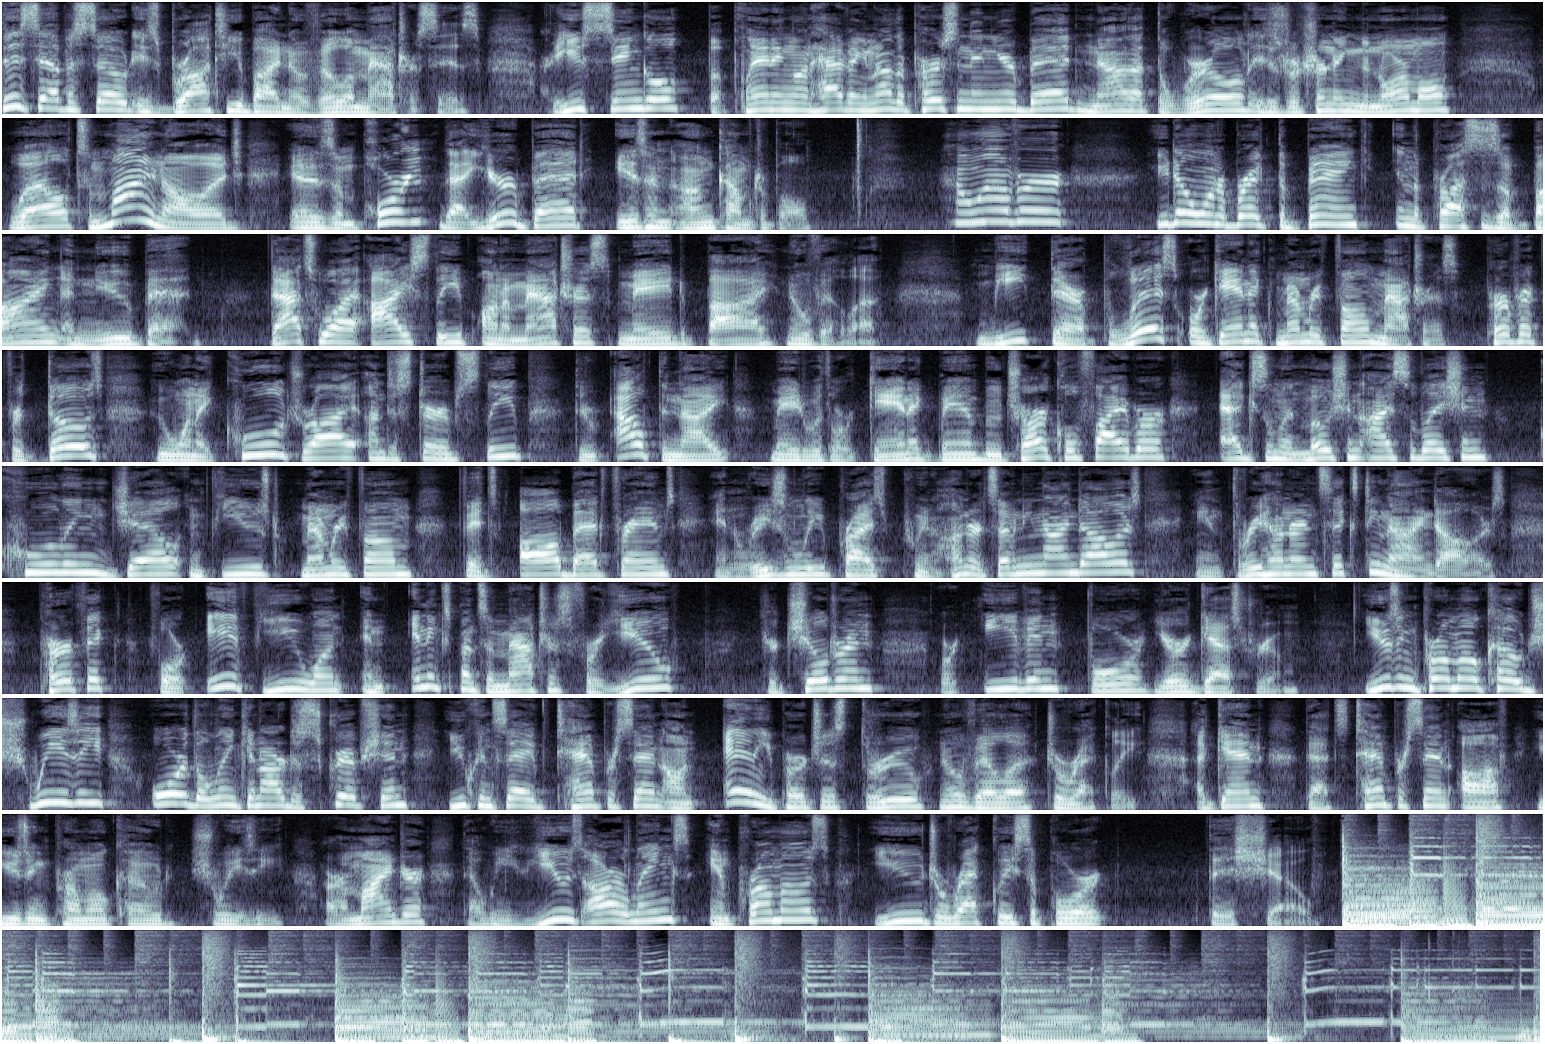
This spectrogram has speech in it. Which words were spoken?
This episode is brought to you by Novilla Mattresses. Are you single but planning on having another person in your bed now that the world is returning to normal? Well, to my knowledge, it is important that your bed isn't uncomfortable. However, you don't want to break the bank in the process of buying a new bed. That's why I sleep on a mattress made by Novilla. Meet their Bliss Organic Memory Foam mattress, perfect for those who want a cool, dry, undisturbed sleep throughout the night, made with organic bamboo charcoal fiber, excellent motion isolation, cooling gel infused memory foam, fits all bed frames, and reasonably priced between $179 and $369. Perfect for if you want an inexpensive mattress for you, your children, or even for your guest room. Using promo code SHWEEZY or the link in our description, you can save 10% on any purchase through Novilla directly. Again, that's 10% off using promo code SHWEEZY. A reminder that when you use our links and promos, you directly support this show.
